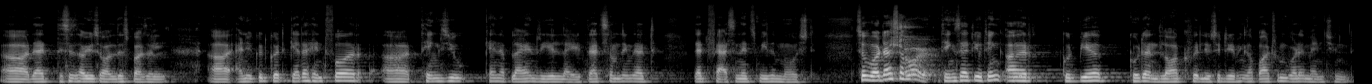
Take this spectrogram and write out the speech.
uh, that this is how you solve this puzzle uh, and you could get a hint for uh, things you can apply in real life. That's something that that fascinates me the most. So what are some sure. things that you think are could be a good unlock for lucid dreaming apart from what i mentioned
